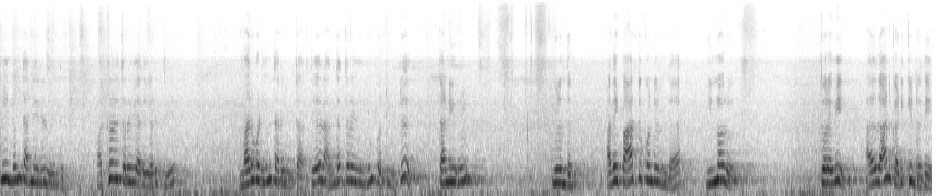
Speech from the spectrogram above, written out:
மீண்டும் தண்ணீரில் விழுந்தது. மற்றொரு துறவி அதை எடுத்து மறுபடியும் தரைவிட்டார் தேள் அந்த துறவியையும் கொட்டிவிட்டு தண்ணீரில் விழுந்தது. அதை பார்த்து கொண்டிருந்த இன்னொரு துறவி அதுதான் கடிக்கின்றதே.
